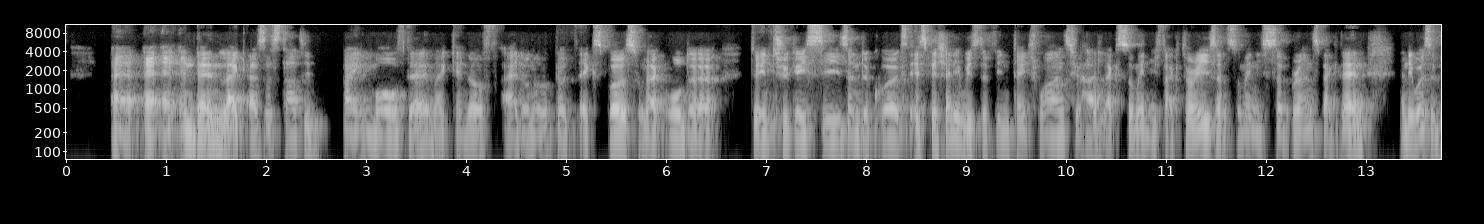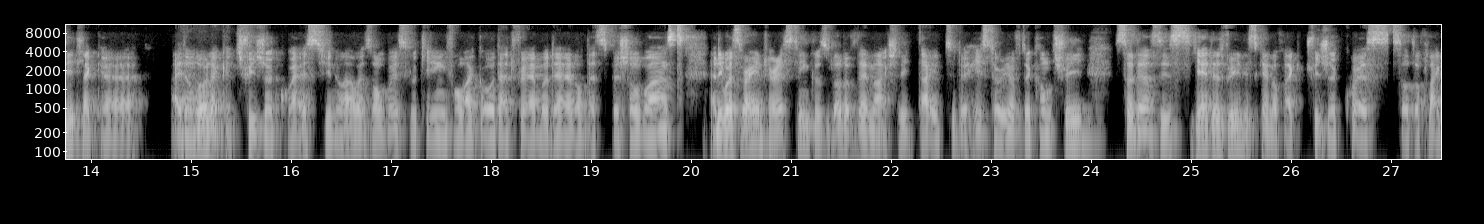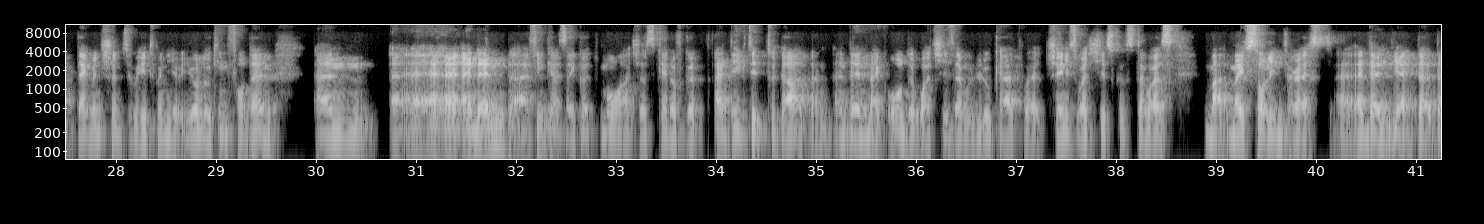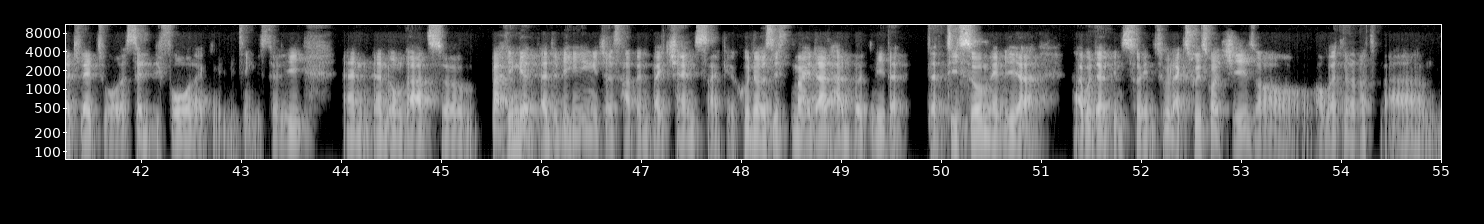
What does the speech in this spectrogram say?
Uh, and, and then like as I started buying more of them, I kind of, I don't know, got exposed to like all the the intricacies and the quirks, especially with the vintage ones. You had like so many factories and so many sub brands back then. And it was a bit like a I don't know, like a treasure quest. You know, I was always looking for like, oh, that rare model or that special ones. And it was very interesting because a lot of them are actually tied to the history of the country. So there's this, yeah, there's really this kind of like treasure quest sort of like dimension to it when you're, you're looking for them and and then I think as I got more, I just kind of got addicted to that, and and then like all the watches I would look at were Chinese watches because that was my, my sole interest, and then yeah, that that led to all I said before, like meeting Mr. Lee and and all that. So, but I think at, at the beginning it just happened by chance. Like who knows if my dad had bought me that that Tissot, maybe uh, I would have been so into like Swiss watches or or whatnot. Um,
